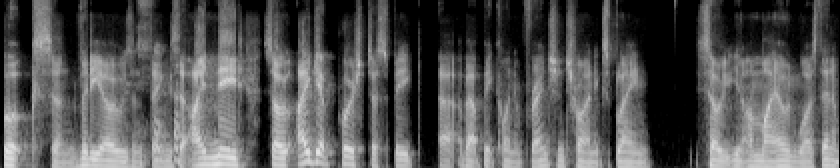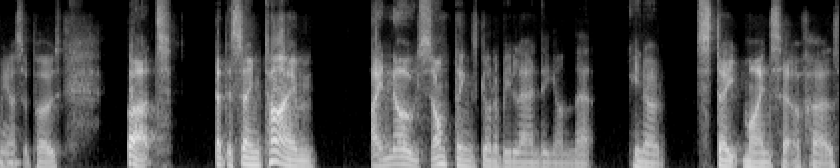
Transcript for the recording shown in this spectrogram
books and videos and things that I need. So I get pushed to speak uh, about Bitcoin in French and try and explain. So, you know, I'm my own worst enemy, I mm-hmm. suppose. But at the same time, I know something's got to be landing on that, you know, state mindset of hers.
